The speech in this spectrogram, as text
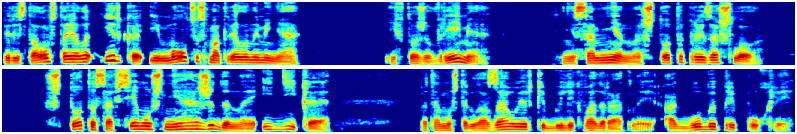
Перед столом стояла Ирка и молча смотрела на меня. И в то же время, несомненно, что-то произошло. Что-то совсем уж неожиданное и дикое, потому что глаза у Ирки были квадратные, а губы припухли.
